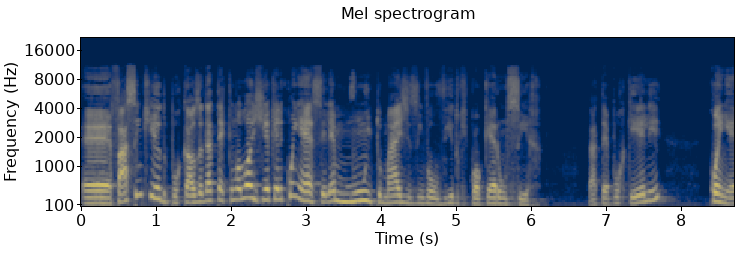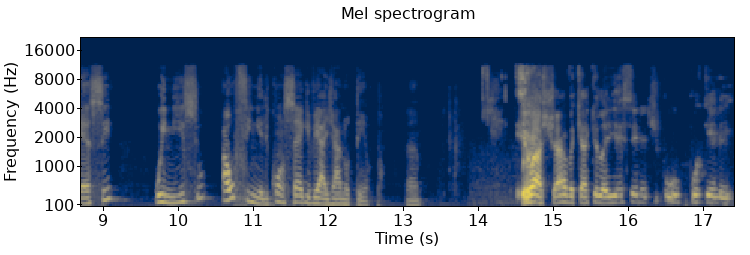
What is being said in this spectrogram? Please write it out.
é, faz sentido por causa da tecnologia que ele conhece. Ele é muito mais desenvolvido que qualquer um ser. Até porque ele conhece o início ao fim. Ele consegue viajar no tempo. Né? Eu achava que aquilo aí seria tipo porque ele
